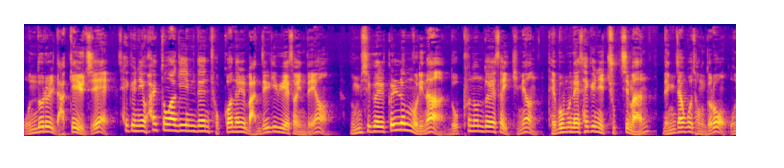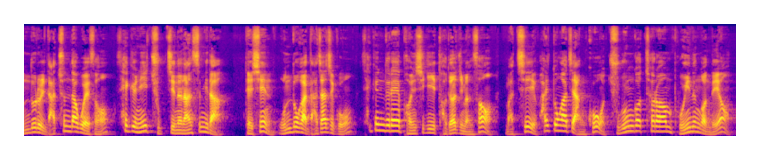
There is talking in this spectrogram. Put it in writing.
온도를 낮게 유지해 세균이 활동하기 힘든 조건을 만들기 위해서인데요. 음식을 끓는 물이나 높은 온도에서 익히면 대부분의 세균이 죽지만 냉장고 정도로 온도를 낮춘다고 해서 세균이 죽지는 않습니다. 대신 온도가 낮아지고 세균들의 번식이 더뎌지면서 마치 활동하지 않고 죽은 것처럼 보이는 건데요.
